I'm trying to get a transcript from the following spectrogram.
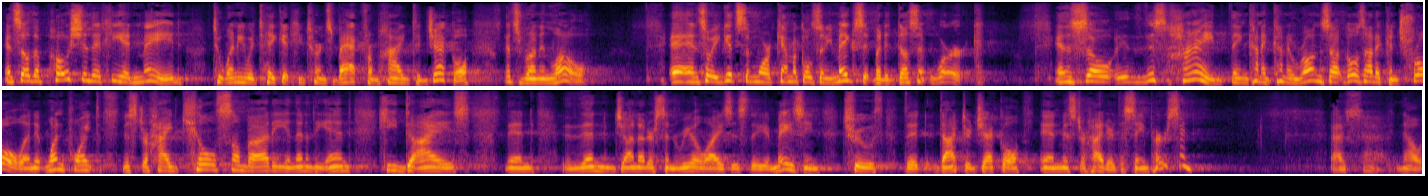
And so the potion that he had made to when he would take it, he turns back from Hyde to Jekyll, it's running low. And so he gets some more chemicals and he makes it, but it doesn't work. And so this Hyde thing kind of kind of runs out, goes out of control. And at one point, Mr. Hyde kills somebody, and then in the end, he dies. And then John Utterson realizes the amazing truth that Dr. Jekyll and Mr. Hyde are the same person. As, uh, now,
